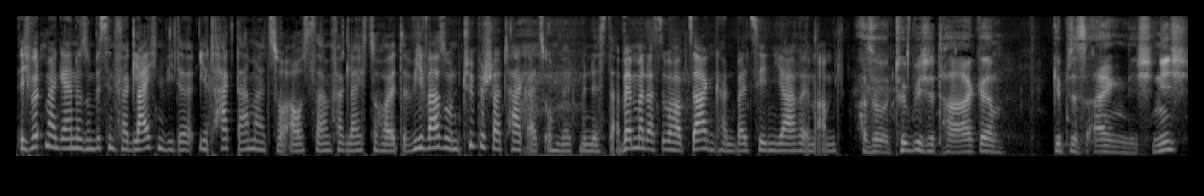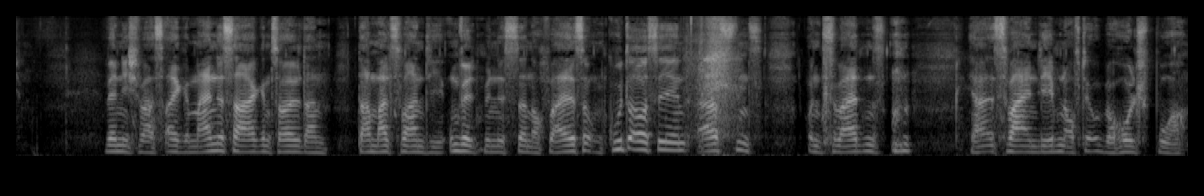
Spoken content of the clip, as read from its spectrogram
Ich würde mal gerne so ein bisschen vergleichen, wie der, Ihr Tag damals so aussah im Vergleich zu heute. Wie war so ein typischer Tag als Umweltminister, wenn man das überhaupt sagen kann, bei zehn Jahren im Amt? Also typische Tage gibt es eigentlich nicht. Wenn ich was Allgemeines sagen soll, dann damals waren die Umweltminister noch weise und gut aussehend, erstens. Und zweitens, ja, es war ein Leben auf der Überholspur.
